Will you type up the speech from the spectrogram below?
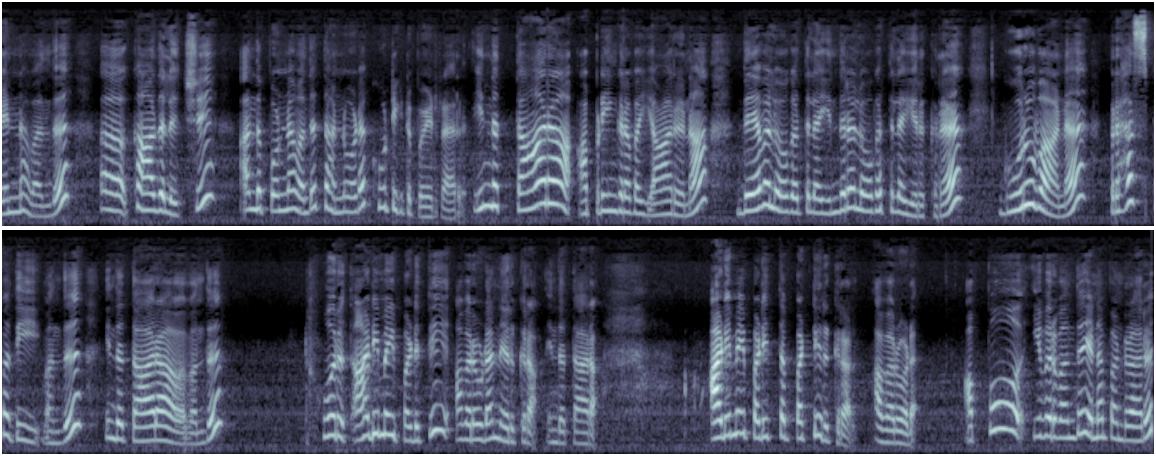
பெண்ணை வந்து காதலிச்சு அந்த பொண்ணை வந்து தன்னோட கூட்டிக்கிட்டு போயிடுறாரு. இந்த தாரா அப்படிங்கிறவ யாருன்னா தேவலோகத்தில் இந்திரலோகத்தில் இருக்கிற குருவான பிரகஸ்பதி வந்து இந்த தாராவை வந்து ஒரு அடிமைப்படுத்தி அவருடன் இருக்கிறாள். இந்த தாரா அடிமைப்படுத்தப்பட்டு இருக்கிறாள் அவரோட. அப்போது இவர் வந்து என்ன பண்ணுறாரு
